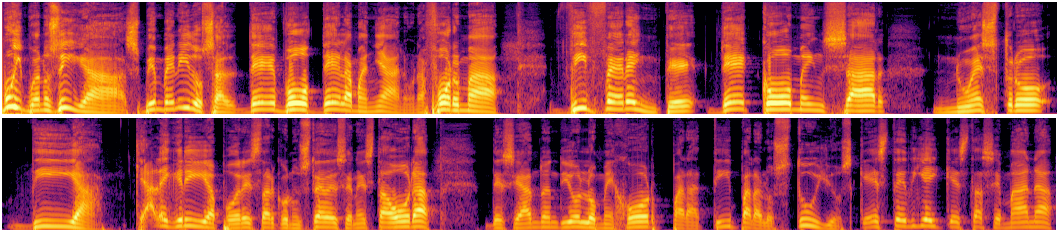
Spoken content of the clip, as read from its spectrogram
Muy buenos días, bienvenidos al Devo de la Mañana, una forma diferente de comenzar nuestro día. Qué alegría poder estar con ustedes en esta hora, deseando en Dios lo mejor para ti, para los tuyos. Que este día y que esta semana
